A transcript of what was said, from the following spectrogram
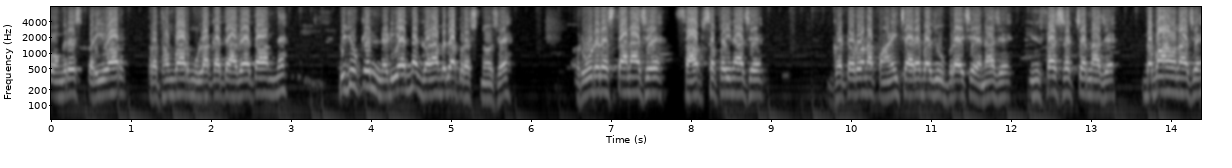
કોંગ્રેસ પરિવાર પ્રથમવાર મુલાકાતે આવ્યા હતા અમને. બીજું કે નડિયાદના ઘણા બધા પ્રશ્નો છે. રોડ રસ્તાના છે, સાફ સફાઈના છે, ગટરોના પાણી ચારે બાજુ ઉભરાય છે એના છે, ઇન્ફ્રાસ્ટ્રક્ચરના છે, દબાણોના છે.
